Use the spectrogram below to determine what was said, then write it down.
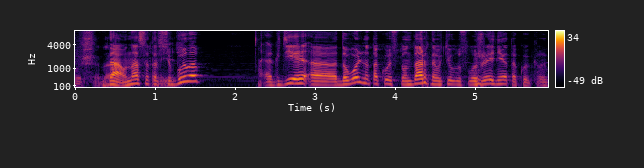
выше. Да, Да, у нас это все было, где э, довольно такое стандартное телослужение, такой кл-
